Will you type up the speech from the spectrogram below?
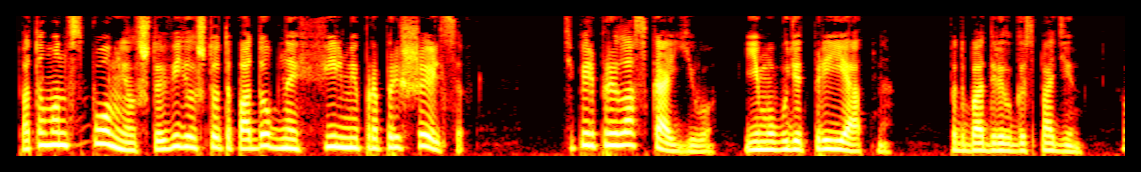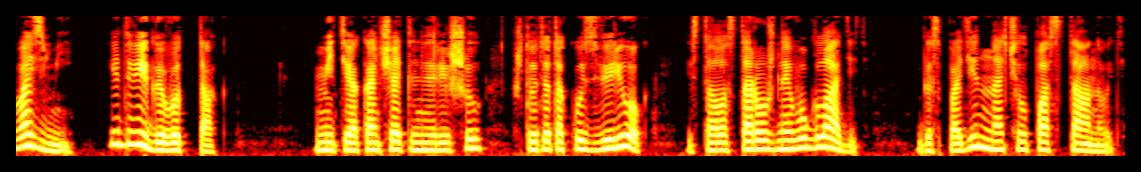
Потом он вспомнил, что видел что-то подобное в фильме про пришельцев. «Теперь приласкай его, ему будет приятно», — подбодрил господин. «Возьми и двигай вот так». Митя окончательно решил, что это такой зверек, и стал осторожно его гладить. Господин начал постановать.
